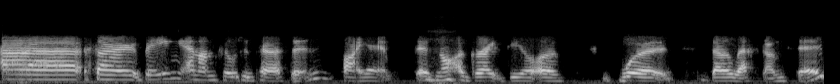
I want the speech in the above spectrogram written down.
Uh, so, being an unfiltered person, I am. There's not a great deal of words that are left unsaid.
